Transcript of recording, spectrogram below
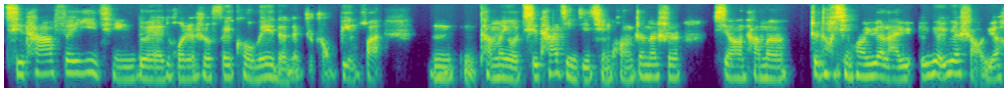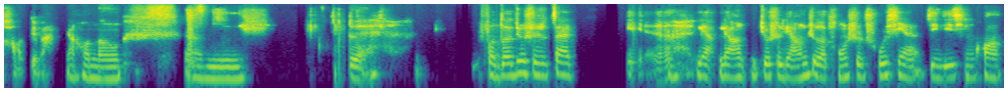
其他非疫情对或者是非 COVID 的这种病患，嗯，嗯他们有其他紧急情况，真的是希望他们这种情况越来越越越少越好，对吧？然后能，嗯，对，否则就是在。两两就是两者同时出现，紧急情况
